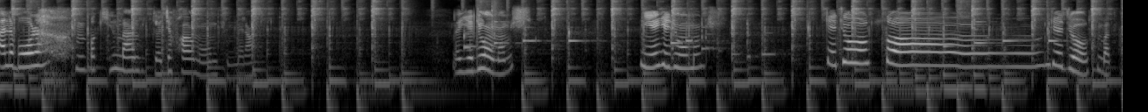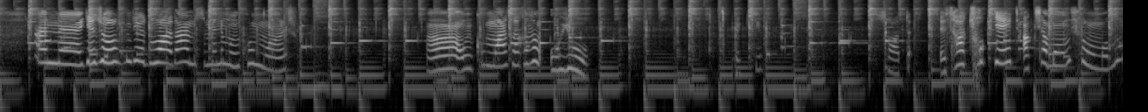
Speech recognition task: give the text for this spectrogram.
Anne bu ara bakayım ben gece falan olmuşum merak gece olmamış. Niye gece olmamış? Gece olsun. Gece olsun bak. Anne gece olsun diye dua eder misin? Benim uykum var. Aa uykum varsa kızım uyu. Bakayım. Saat, e, saat çok geç. Akşam olmuş olmalı.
